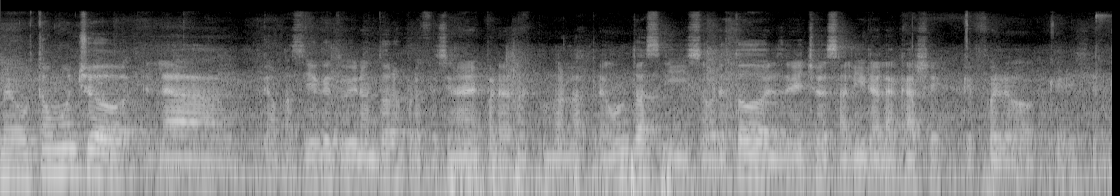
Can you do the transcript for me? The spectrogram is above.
Me gustó mucho la capacidad que tuvieron todos los profesionales para responder las preguntas y sobre todo el derecho de salir a la calle, que fue lo que dijeron.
